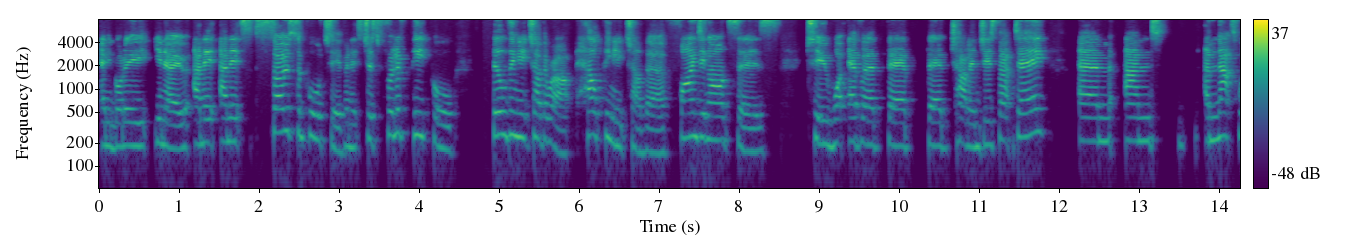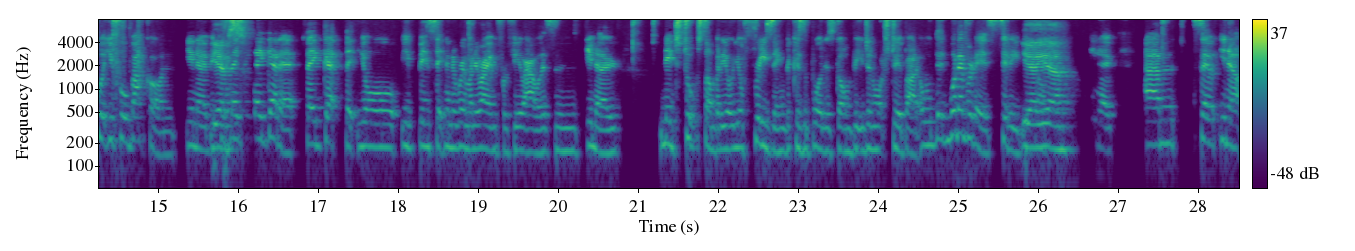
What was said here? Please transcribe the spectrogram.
anybody you know and it and it's so supportive and it's just full of people building each other up helping each other finding answers to whatever their their challenge is that day um, and and that's what you fall back on you know because yes. they, they get it they get that you're you've been sitting in a room on your own for a few hours and you know need to talk to somebody or you're freezing because the boiler's gone but you don't know what to do about it or whatever it is silly yeah yeah you know um so you know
